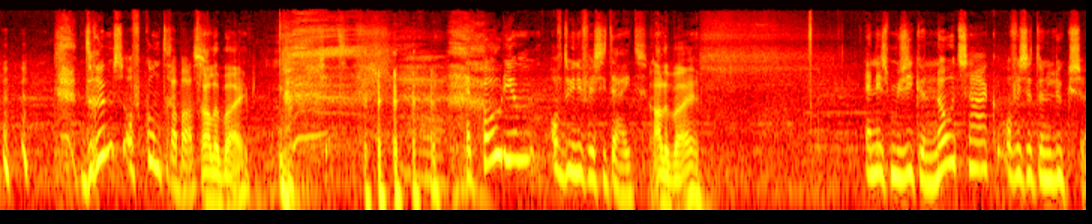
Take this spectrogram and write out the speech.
Drums of contrabas? Allebei. Het podium of de universiteit? Allebei. En is muziek een noodzaak of is het een luxe?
